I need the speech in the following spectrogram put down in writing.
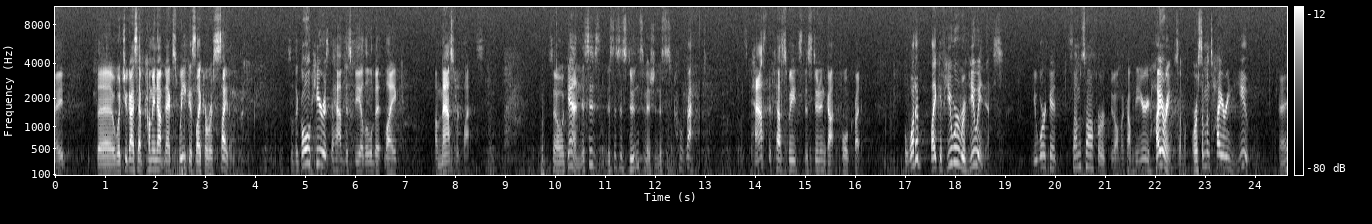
right? The, what you guys have coming up next week is like a recital. So the goal here is to have this be a little bit like a master class. So again, this is, this is a student submission. This is correct. This passed the test suites. The student got full credit. But what if, like, if you were reviewing this, you work at some software development company, you're hiring someone, or someone's hiring you, okay?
